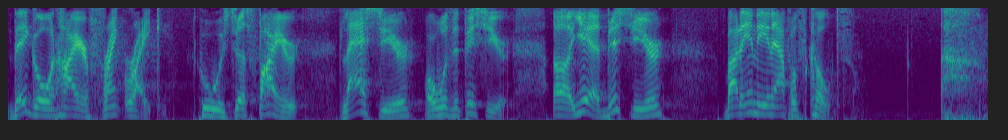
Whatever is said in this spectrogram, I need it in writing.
They go and hire Frank Reich, who was just fired last year, or was it this year? Uh, yeah, this year by the Indianapolis Colts.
